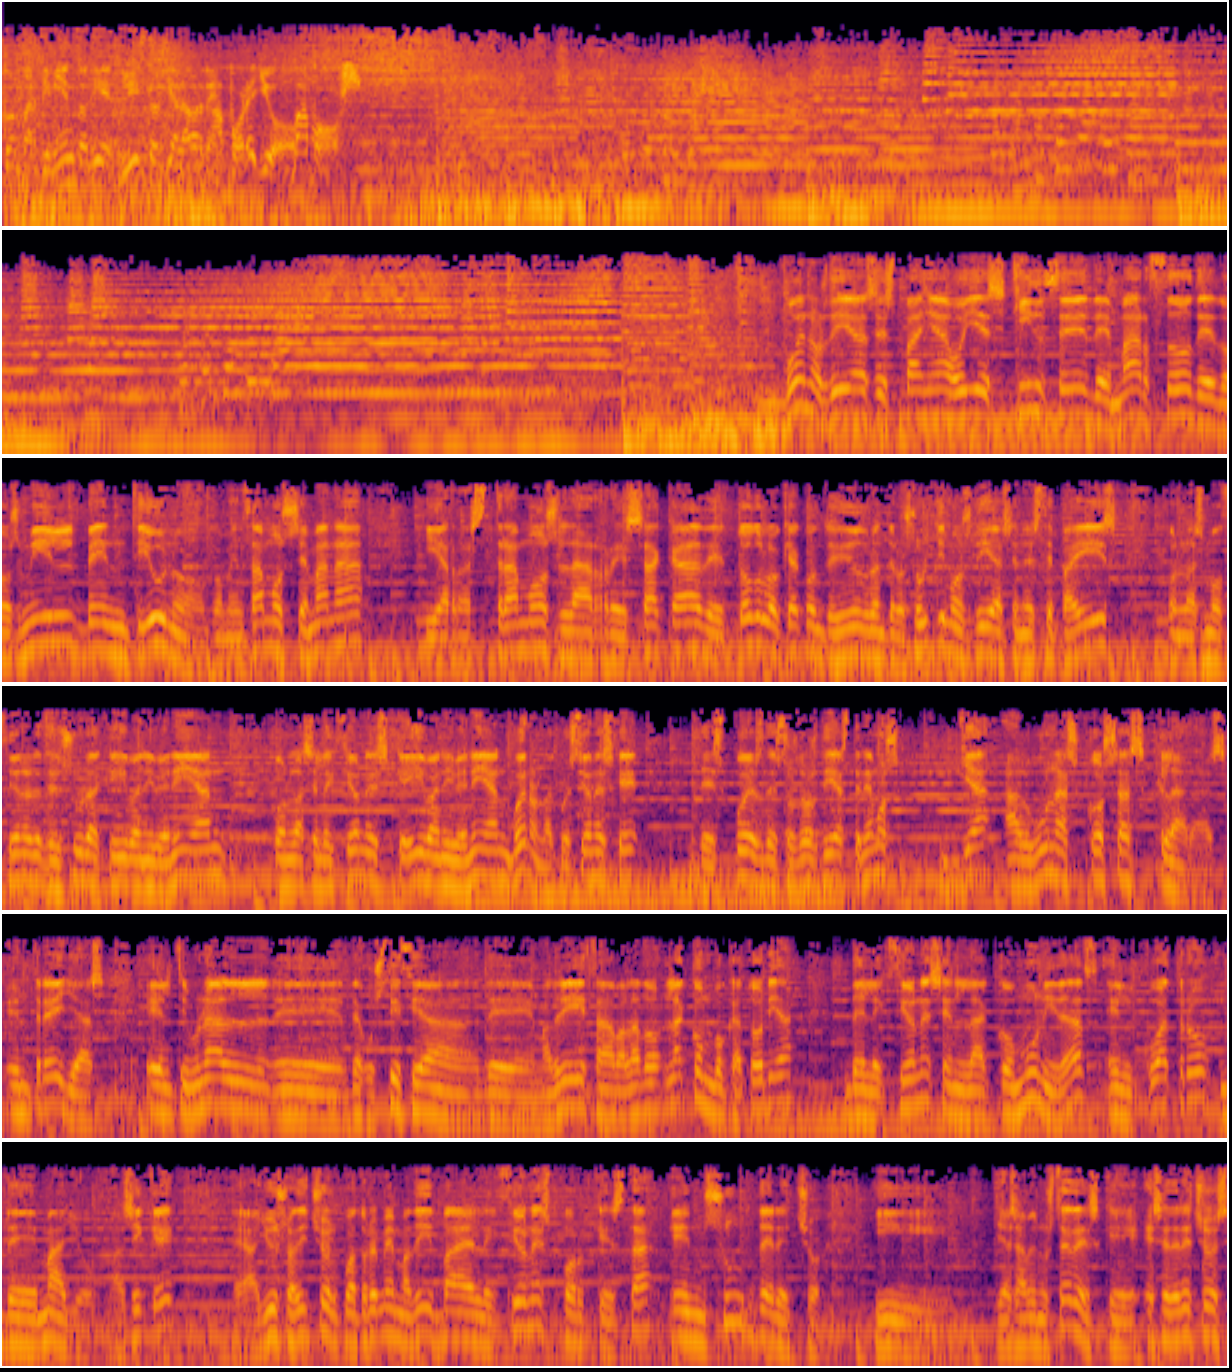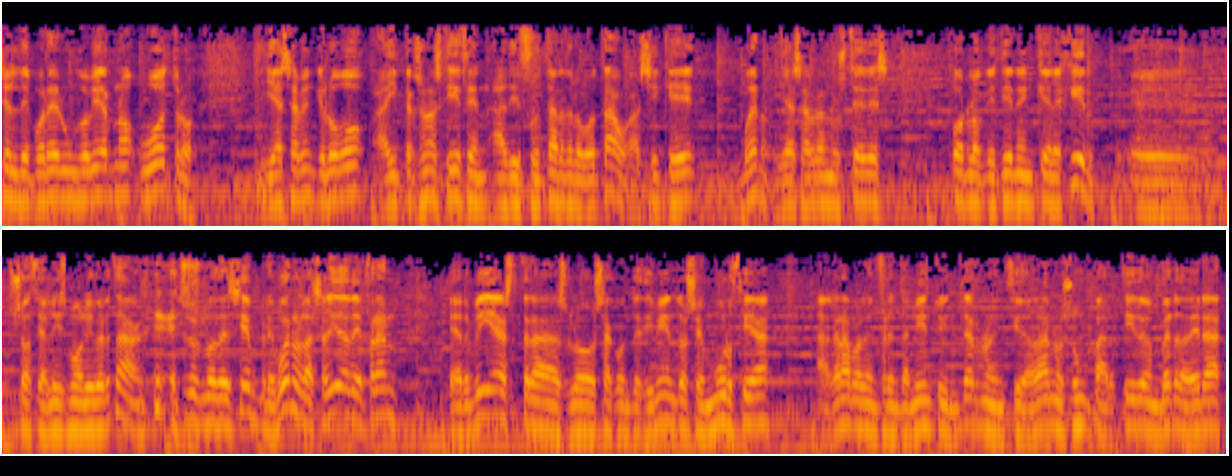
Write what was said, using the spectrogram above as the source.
Compartimiento 10, listos y a la orden. A por ello, vamos. Buenos días España, hoy es 15 de marzo de 2021. Comenzamos semana y arrastramos la resaca de todo lo que ha acontecido durante los últimos días en este país, con las mociones de censura que iban y venían, con las elecciones que iban y venían. Bueno, la cuestión es que después de estos dos días tenemos ya algunas cosas claras. Entre ellas, el Tribunal eh, de Justicia de Madrid ha avalado la convocatoria de elecciones en la comunidad el 4 de mayo. Así que eh, Ayuso ha dicho el 4M Madrid va a elecciones porque está en su derecho. Y ya saben ustedes que ese derecho es el de poner un gobierno u otro. Ya saben que luego hay personas que dicen a disfrutar de lo votado. Así que, bueno, ya sabrán ustedes por lo que tienen que elegir. Eh, socialismo o libertad. Eso es lo de siempre. Bueno, la salida de Fran Hervías tras los acontecimientos en Murcia agrava el enfrentamiento interno en Ciudadanos, un partido en verdadera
